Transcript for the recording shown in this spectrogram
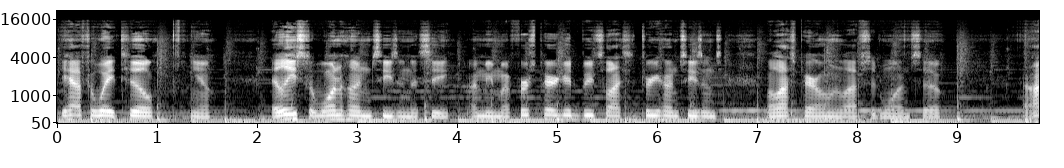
you have to wait till, you know, at least one hunt season to see. I mean, my first pair of good boots lasted three hunt seasons. My last pair only lasted one, so I,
